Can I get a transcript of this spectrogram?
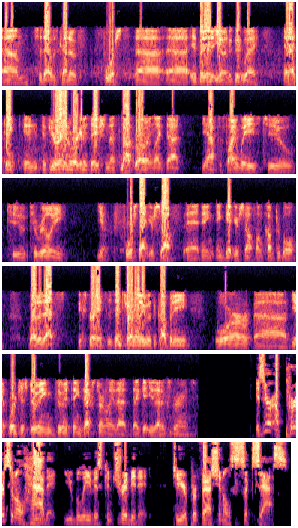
Um, so that was kind of forced, uh, uh, but in, you know, in a good way. And I think in, if you're in an organization that's not growing like that, you have to find ways to to to really you know force that yourself and, and, and get yourself uncomfortable, whether that's experiences internally with the company or uh, you know, or just doing doing things externally that, that get you that experience. Is there a personal habit you believe has contributed to your professional success?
